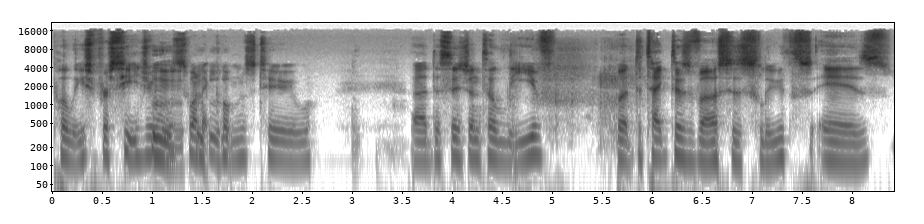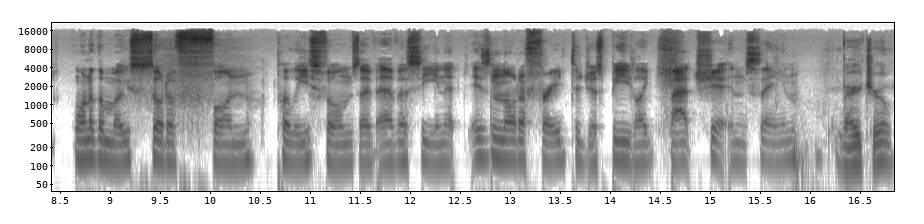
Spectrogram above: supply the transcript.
police procedures when it comes to a decision to leave, but Detectives versus Sleuths is one of the most sort of fun police films I've ever seen. It is not afraid to just be like batshit insane, Very true.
